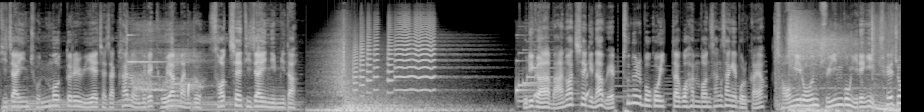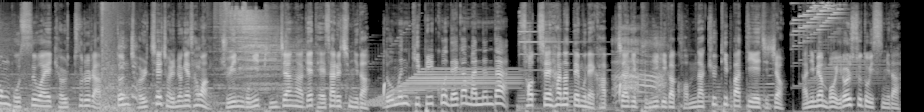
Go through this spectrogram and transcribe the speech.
디자인 존못들을 위해 제작한 오늘의 교양만두 서체 디자인입니다. 우리가 만화책이나 웹툰을 보고 있다고 한번 상상해 볼까요? 정의로운 주인공 일행이 최종 보스와의 결투를 앞둔 절체절명의 상황. 주인공이 비장하게 대사를 칩니다. 놈은 기필코 내가 맞는다. 서체 하나 때문에 갑자기 분위기가 겁나 큐티파티해지죠. 아니면 뭐 이럴 수도 있습니다.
